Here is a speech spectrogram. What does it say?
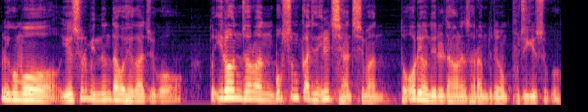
그리고 뭐 예수를 믿는다고 해가지고 또 이런저런 목숨까지는 잃지 않지만 또 어려운 일을 당하는 사람들이면 부지기수고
